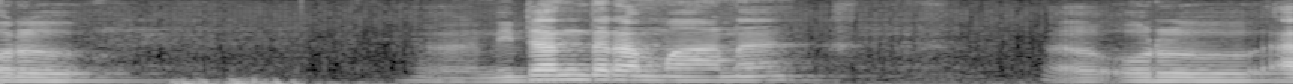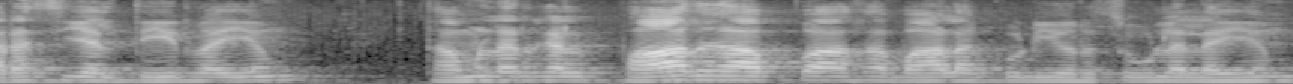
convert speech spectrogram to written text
ஒரு நிரந்தரமான ஒரு அரசியல் தீர்வையும் தமிழர்கள் பாதுகாப்பாக வாழக்கூடிய ஒரு சூழலையும்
